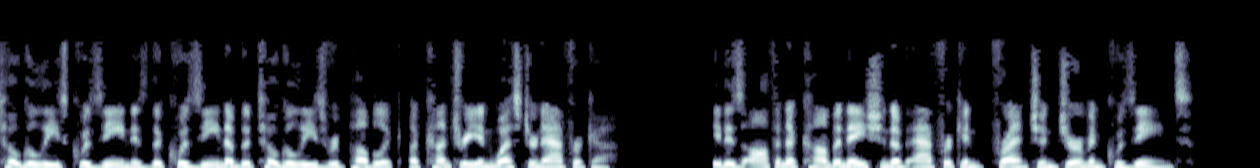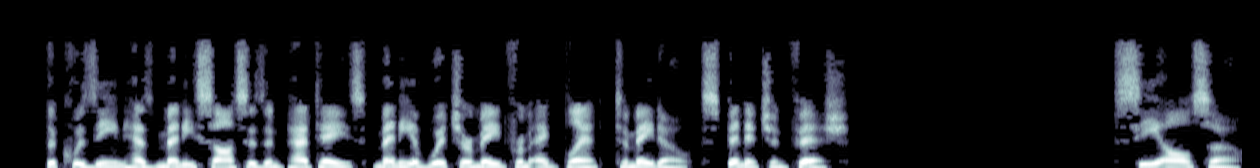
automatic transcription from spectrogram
Togolese cuisine is the cuisine of the Togolese Republic, a country in Western Africa. It is often a combination of African, French and German cuisines. The cuisine has many sauces and pâtés, many of which are made from eggplant, tomato, spinach and fish. See also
